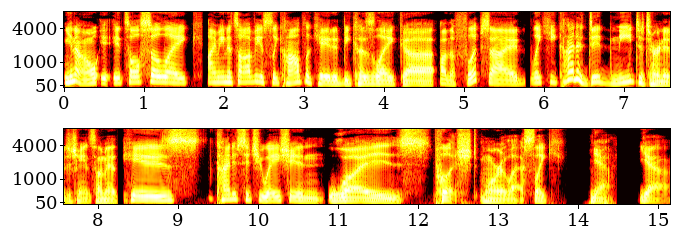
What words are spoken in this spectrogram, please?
you know, it, it's also like, I mean, it's obviously complicated because, like, uh, on the flip side, like, he kind of did need to turn into Chainsaw Man. His kind of situation was pushed more or less. Like, Yeah. yeah.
